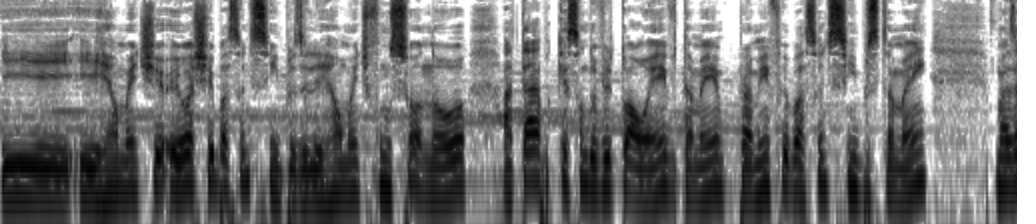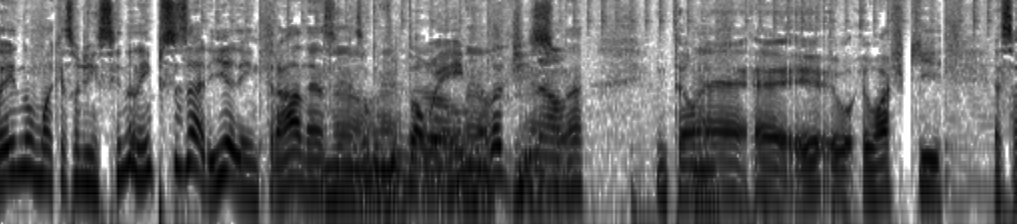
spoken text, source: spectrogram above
E, e, realmente eu achei bastante simples. Ele realmente funcionou. Até a questão do Virtual Env também, para mim foi bastante simples também. Mas aí numa questão de ensino eu nem precisaria entrar nessa não, questão do é, Virtual não, Env, não, nada disso, não. né? Então é. é, é, eu, eu acho que essa,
